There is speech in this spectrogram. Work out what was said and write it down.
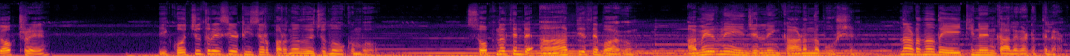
ഡോക്ടറെ ഈ കൊച്ചു ത്രേസ്യ ടീച്ചർ പറഞ്ഞത് വെച്ച് നോക്കുമ്പോൾ സ്വപ്നത്തിന്റെ ആദ്യത്തെ ഭാഗം അമീറിനെയും ഏഞ്ചലിനെയും കാണുന്ന പോർഷൻ നടന്നത് എയ്റ്റി നയൻ കാലഘട്ടത്തിലാണ്.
